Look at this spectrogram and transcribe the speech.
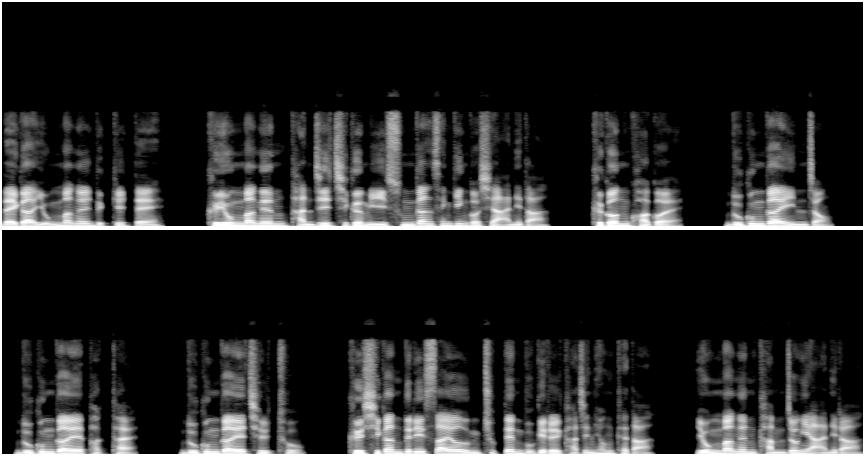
내가 욕망을 느낄 때 그 욕망은 단지 지금 이 순간 생긴 것이 아니다. 그건 과거에 누군가의 인정, 누군가의 박탈, 누군가의 질투, 그 시간들이 쌓여 응축된 무게를 가진 형태다. 욕망은 감정이 아니라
